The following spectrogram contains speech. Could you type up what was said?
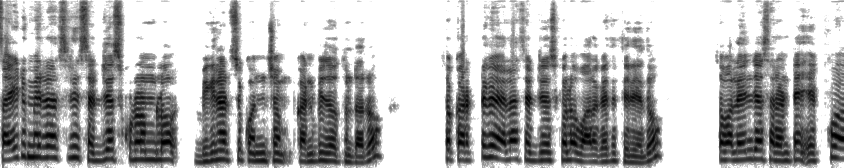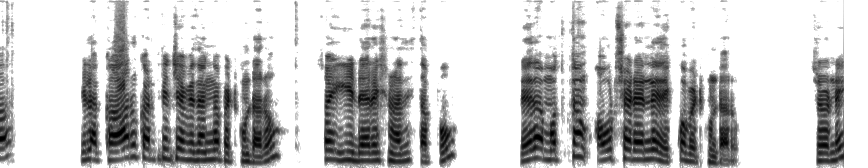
సైడ్ మిర్రర్స్ని సెట్ చేసుకోవడంలో బిగినర్స్ కొంచెం కన్ఫ్యూజ్ అవుతుంటారు. సో కరెక్ట్గా ఎలా సెట్ చేసుకోవాలో వాళ్ళకైతే తెలియదు. సో వాళ్ళు ఏం చేస్తారంటే ఎక్కువ ఇలా కారు కనిపించే విధంగా పెట్టుకుంటారు. సో ఈ డైరెక్షన్ అనేది తప్పు. లేదా మొత్తం అవుట్ సైడ్ అనేది ఎక్కువ పెట్టుకుంటారు. చూడండి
